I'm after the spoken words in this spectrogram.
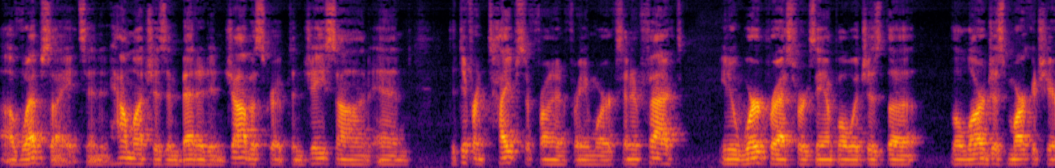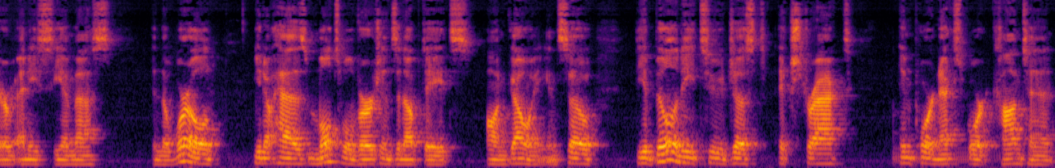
of websites and how much is embedded in JavaScript and JSON and the different types of front end frameworks. And in fact, you know, WordPress, for example, which is the, the largest market share of any CMS in the world, you know, has multiple versions and updates ongoing. And so the ability to just extract, import, and export content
